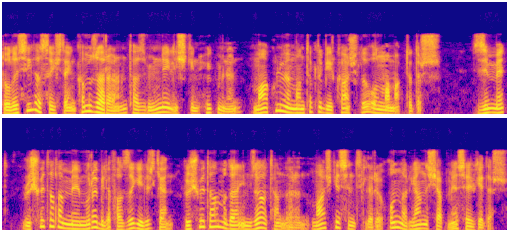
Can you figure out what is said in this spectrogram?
Dolayısıyla Sayıştay'ın kamu zararının tazminine ilişkin hükmünün makul ve mantıklı bir karşılığı olmamaktadır. Zimmet, rüşvet alan memura bile fazla gelirken, rüşvet almadan imza atanların maaş kesintileri onları yanlış yapmaya sevk eder.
